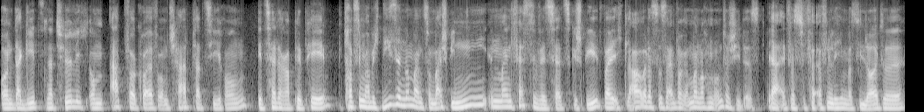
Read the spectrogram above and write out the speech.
Und da geht es natürlich um Abverkäufe, um Chartplatzierungen etc. pp. Trotzdem habe ich diese Nummern zum Beispiel nie in meinen Festivalsets gespielt, weil ich glaube, dass das einfach immer noch ein Unterschied ist. Ja, etwas zu veröffentlichen, was die Leute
